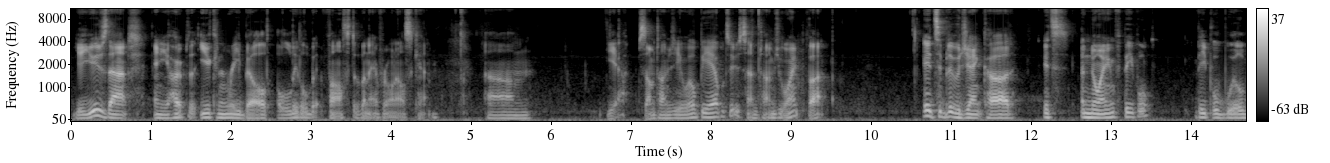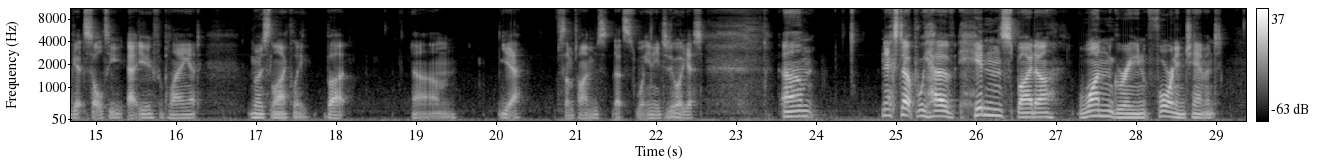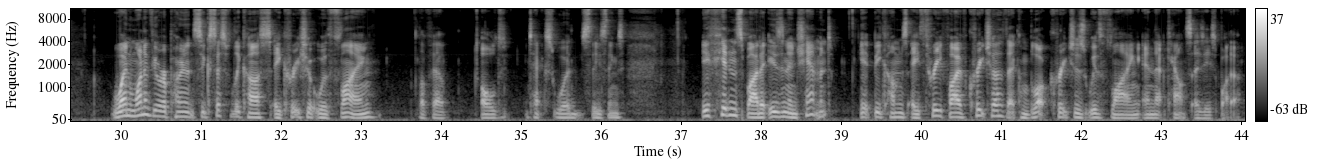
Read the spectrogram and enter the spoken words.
you use that and you hope that you can rebuild a little bit faster than everyone else can. Um, yeah, sometimes you will be able to, sometimes you won't, but it's a bit of a jank card. It's annoying for people. People will get salty at you for playing it, most likely, but um, yeah, sometimes that's what you need to do, I guess. Um, next up, we have Hidden Spider, one green for an enchantment. When one of your opponents successfully casts a creature with flying, love how old text words these things. If Hidden Spider is an enchantment, it becomes a 3-5 creature that can block creatures with flying, and that counts as a spider.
